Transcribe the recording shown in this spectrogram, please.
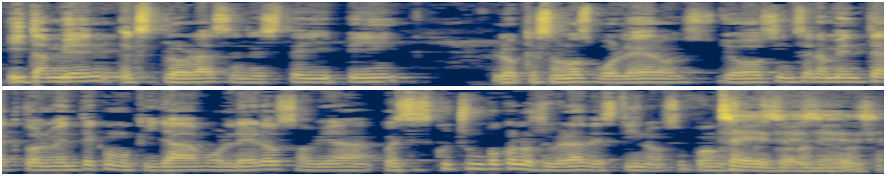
Y también exploras en este EP lo que son los boleros. Yo, sinceramente, actualmente como que ya boleros había, pues escucho un poco los Rivera Destino, supongo. que Sí, los sí, sí, ¿no? sí.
